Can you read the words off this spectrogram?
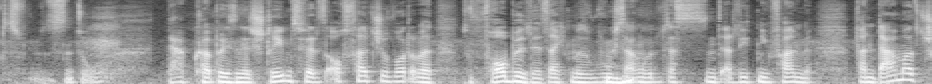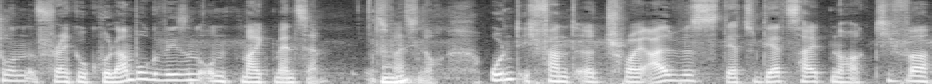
das, das sind so, ja, körperlich sind jetzt strebenswert, ist auch das falsche Wort, aber so Vorbilder, sag ich mal so, wo mhm. ich sagen würde, das sind Athleten, die gefallen mir. Waren damals schon Franco Colombo gewesen und Mike Manser. Das mhm. weiß ich noch. Und ich fand äh, Troy Alves, der zu der Zeit noch aktiv war,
